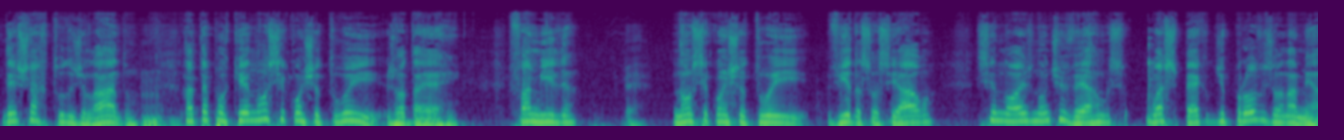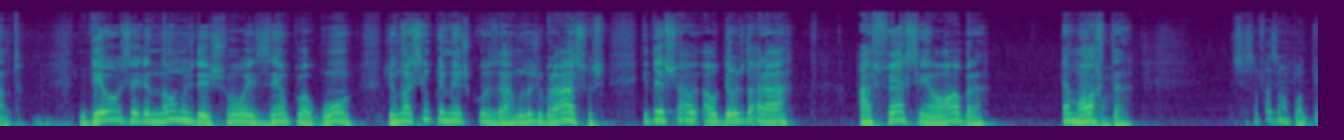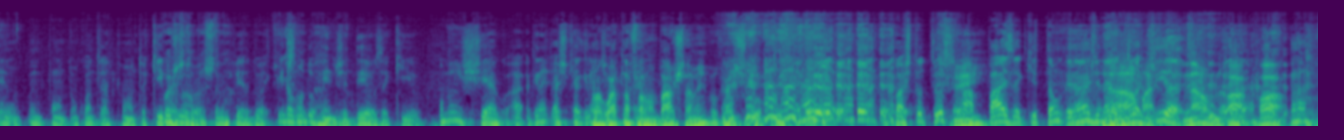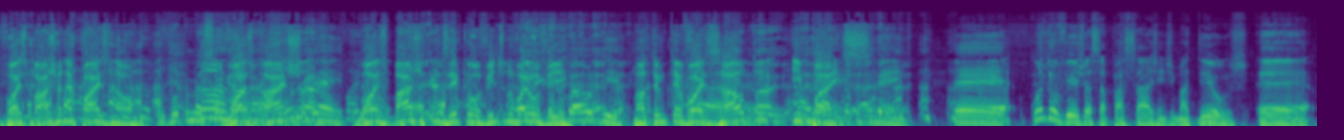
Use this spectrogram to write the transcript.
deixar tudo de lado, até porque não se constitui, JR, família, É. não se constitui vida social, se nós não tivermos o aspecto de provisionamento. Deus ele não nos deixou exemplo algum de nós simplesmente cruzarmos os braços e deixar ao Deus dará. A fé sem a obra é morta. Deixa eu só fazer um, ponto, um, um ponto, um contraponto aqui, Pois não, pastor. pastor. Só me perdoa. A Fica questão do reino de Deus aqui, como eu enxergo, a grande, acho que a O grande. agora tá falando baixo também, por causa de... Desculpa. o pastor trouxe uma Hein? paz aqui tão grande, né? eu Não, tô mas, aqui, ó. não, ó, ó, voz baixa não é paz, não. Eu vou começar Voz agora. baixa, bem, voz baixa quer dizer que o ouvinte não vai ouvir. Vai ouvir. Nós temos que ter voz alta e Amém, paz. Amém. É, quando eu vejo essa passagem de Mateus, é, o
